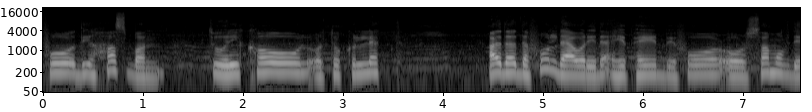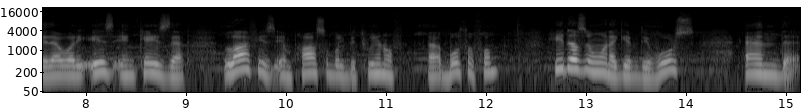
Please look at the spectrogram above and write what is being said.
for the husband to recall or to collect either the full dowry that he paid before or some of the dowry is in case that life is impossible between of, uh, both of them. He doesn't want to give divorce and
